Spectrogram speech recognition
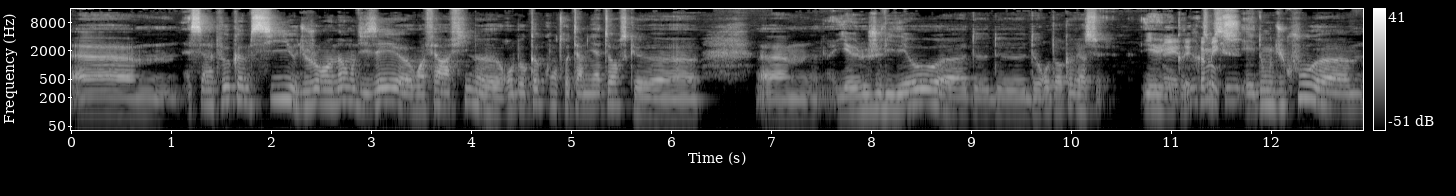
Euh, c'est un peu comme si du jour au lendemain on disait, on va faire un film Robocop contre Terminator, parce que il y a eu le jeu vidéo de, de, de Robocop versus. Il y a eu Et les comics, comics. aussi. Et donc du coup, euh,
